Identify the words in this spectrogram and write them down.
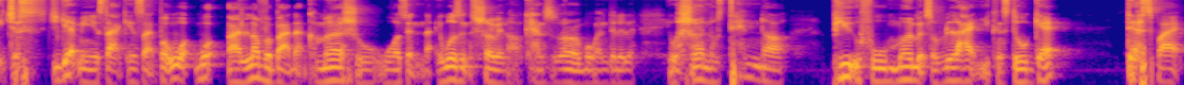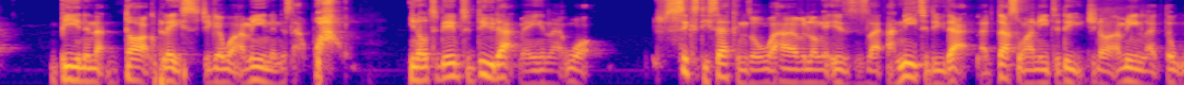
it just you get me. It's like it's like, but what what I love about that commercial wasn't that it wasn't showing oh, how cancer's horrible and da, da, da. it was showing those tender, beautiful moments of light you can still get despite being in that dark place. Do you get what I mean? And it's like, wow, you know, to be able to do that, man, in like what, 60 seconds or however long it is, is like, I need to do that. Like, that's what I need to do. Do you know what I mean? Like, the,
